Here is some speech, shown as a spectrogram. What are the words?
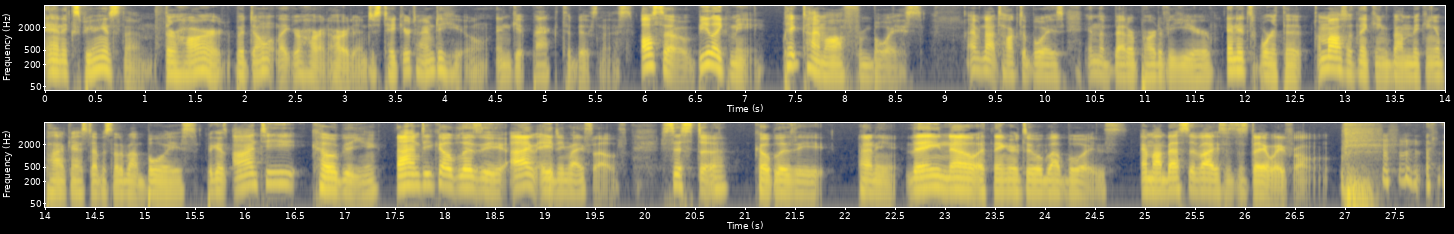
and experience them. They're hard, but don't let your heart harden. Just take your time to heal and get back to business. Also, be like me. Take time off from boys. I've not talked to boys in the better part of a year, and it's worth it. I'm also thinking about making a podcast episode about boys because Auntie Kobe, Auntie Koblizzy, I'm aging myself. Sister Koblizzy, honey, they know a thing or two about boys. And my best advice is to stay away from them.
